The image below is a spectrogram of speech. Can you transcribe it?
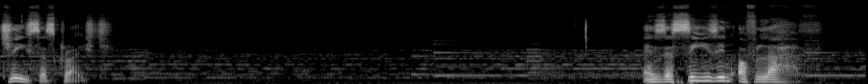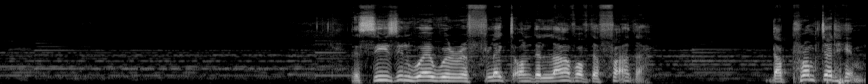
Jesus Christ. It's a season of love. The season where we reflect on the love of the Father that prompted him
